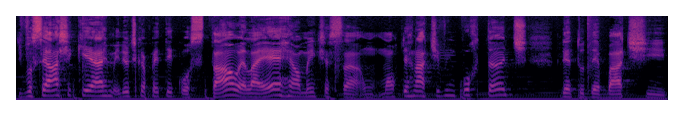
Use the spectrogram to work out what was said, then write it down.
de você acha que a hermenêutica pentecostal ela é realmente essa uma alternativa importante dentro do debate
